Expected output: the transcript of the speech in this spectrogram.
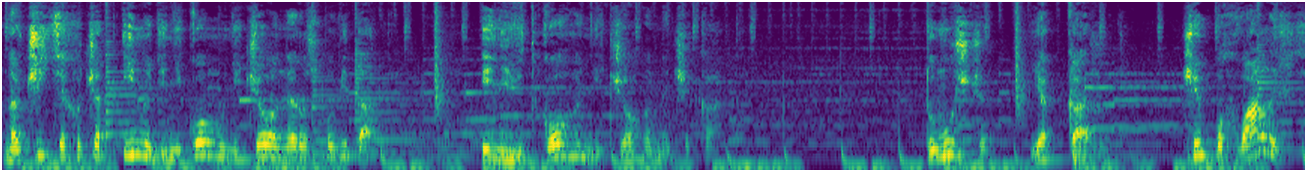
Навчіться хоча б іноді нікому нічого не розповідати і ні від кого нічого не чекати. Тому що, як кажуть, чим похвалишся,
